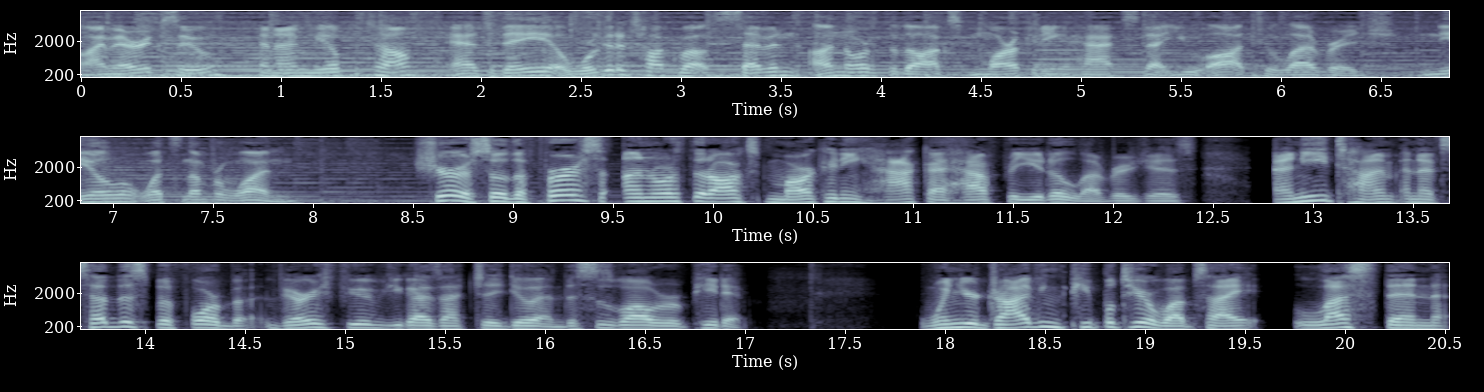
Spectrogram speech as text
I'm Eric Siu. And I'm Neil Patel. And today we're going to talk about seven unorthodox marketing hacks that you ought to leverage. Neil, what's number one? Sure. So the first unorthodox marketing hack I have for you to leverage is anytime, and I've said this before, but very few of you guys actually do it, and this is why I'll repeat it. When you're driving people to your website, less than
